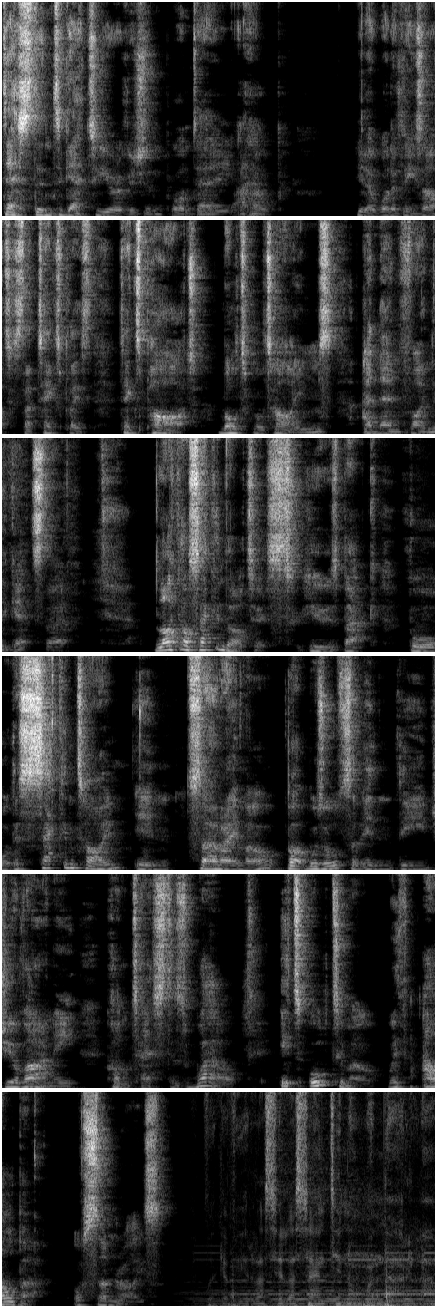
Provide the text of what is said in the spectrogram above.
destined to get to Eurovision one day, I hope. You know, one of these artists that takes place, takes part multiple times and then finally gets there. Like our second artist, who is back for the second time in Sanremo, but was also in the Giovani contest as well. It's Ultimo with Alba or Sunrise. Capirla se la senti non mandarla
